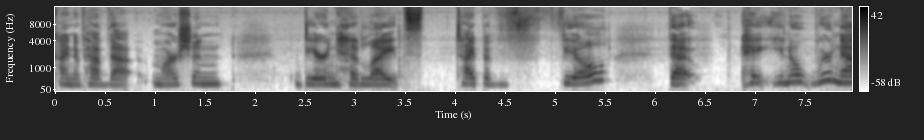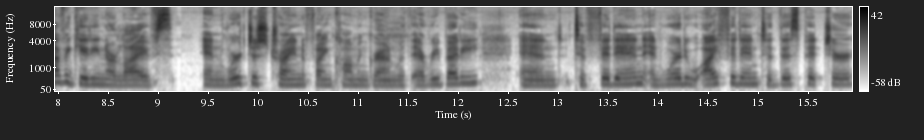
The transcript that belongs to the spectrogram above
kind of have that Martian deer in headlights type of feel that, hey, you know, we're navigating our lives and we're just trying to find common ground with everybody and to fit in and where do I fit into this picture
